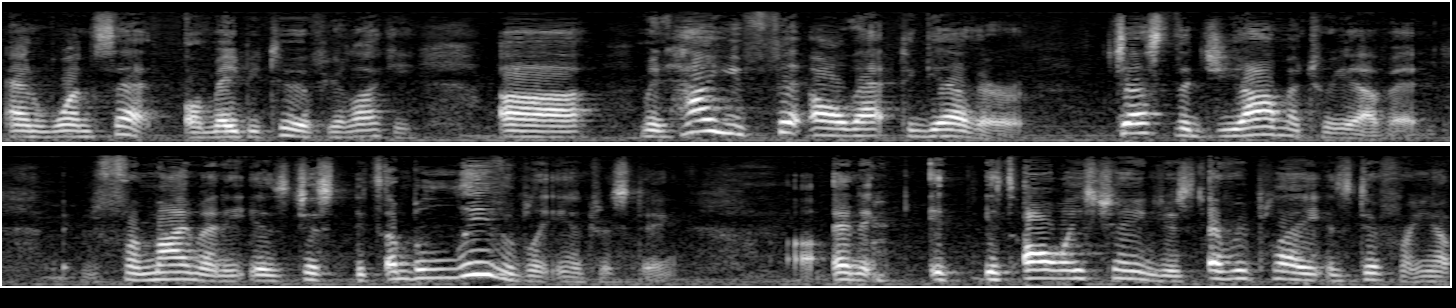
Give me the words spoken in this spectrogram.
And one set, or maybe two if you're lucky. Uh, I mean, how you fit all that together, just the geometry of it, for my money, is just, it's unbelievably interesting. Uh, and it, it, it always changes. Every play is different. You know,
